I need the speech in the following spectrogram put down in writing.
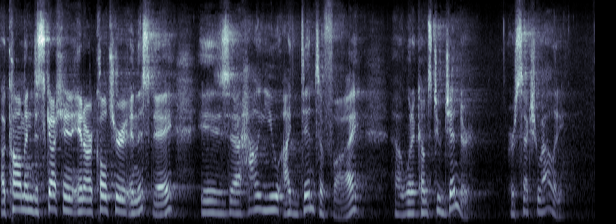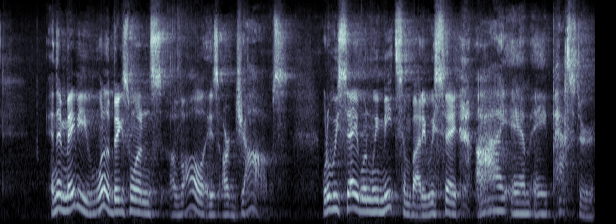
A common discussion in our culture in this day is uh, how you identify uh, when it comes to gender or sexuality. And then maybe one of the biggest ones of all is our jobs. What do we say when we meet somebody? We say, I am a pastor,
